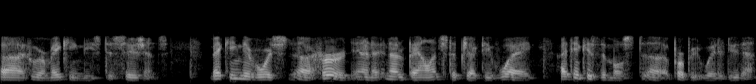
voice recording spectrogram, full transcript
uh, who are making these decisions. Making their voice uh, heard in a, in a, balanced, objective way, I think, is the most appropriate way to do that.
